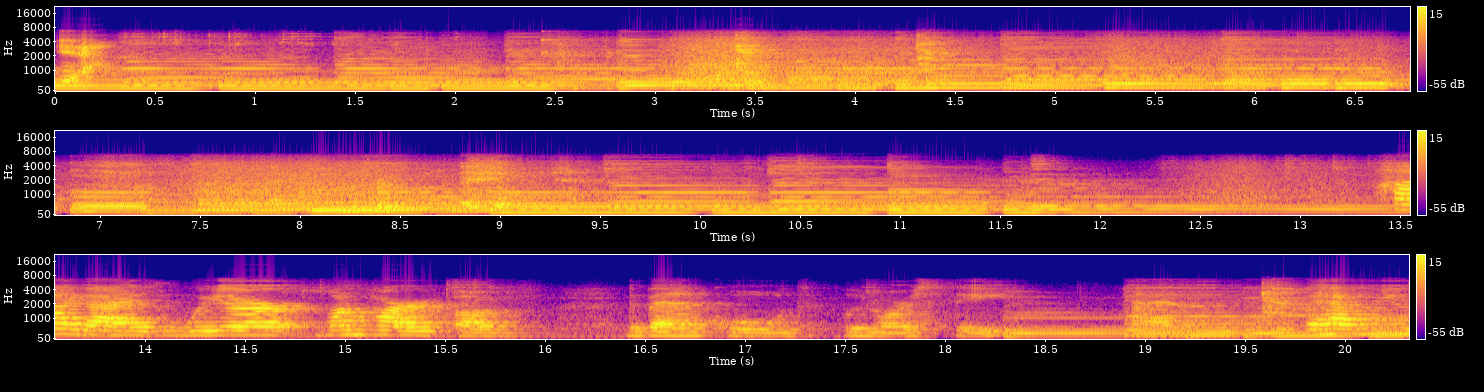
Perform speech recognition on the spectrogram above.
Yeah. Hi guys, we are one part of the band called Lenorestate and we have a new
